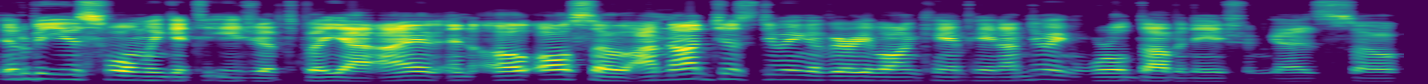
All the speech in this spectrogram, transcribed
it'll be useful when we get to Egypt. But yeah, I and also I'm not just doing a very long campaign. I'm doing world domination, guys. So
